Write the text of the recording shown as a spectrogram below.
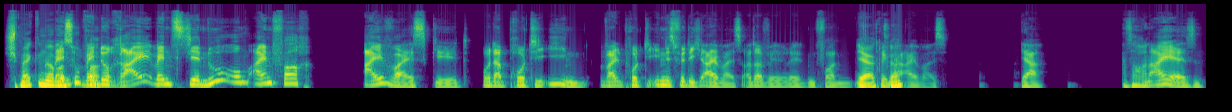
Schmecken aber wenn, super. wenn du rei, wenn es dir nur um einfach Eiweiß geht oder Protein, weil Protein ist für dich Eiweiß, oder? Wir reden von Ja, primär. Eiweiß. Ja. Kannst auch ein Ei essen.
